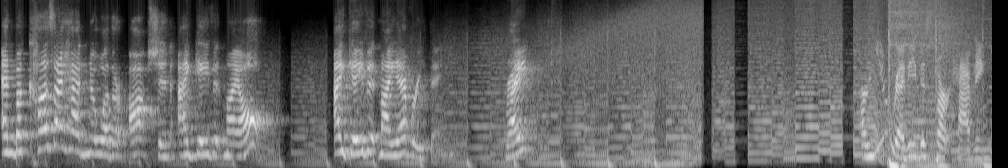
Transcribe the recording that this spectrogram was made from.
And because I had no other option, I gave it my all. I gave it my everything, right? Are you ready to start having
